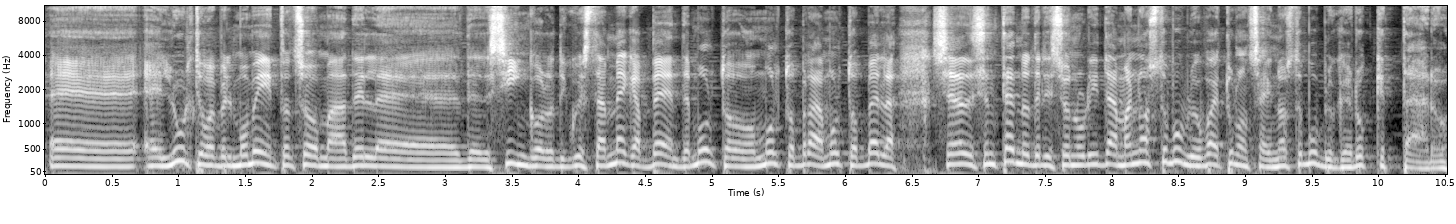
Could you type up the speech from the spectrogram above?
eh, è l'ultimo per il momento, insomma, del, del singolo di questa mega band, molto, molto brava, molto bella. State sentendo delle sonorità, ma il nostro pubblico, poi tu non sai, il nostro pubblico è rocchettaro,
